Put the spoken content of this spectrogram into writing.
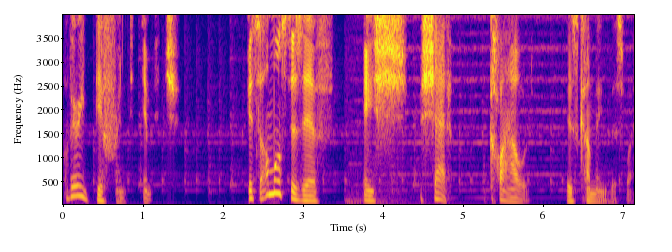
a very different image. It's almost as if a sh- shadow cloud is coming this way.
